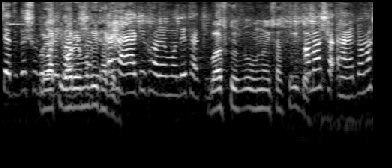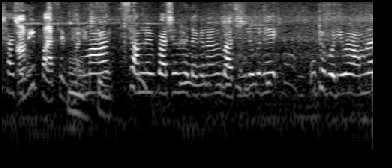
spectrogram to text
চেঁচাতে শুরু করে একই ঘরের মধ্যেই। থাকেন? হ্যাঁ একই ঘরের মধ্যেই থাকি। বয়স্ক উনি শাশুড়ি তো? আমার হ্যাঁ এটা আমার শাশুড়ি। আমি পাশে ঘরে। মা সামনের পাশে হয়ে থাকেন আমি বাচ্চাগুলোকে নিয়ে উঠে পড়ি। এবার আমরা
